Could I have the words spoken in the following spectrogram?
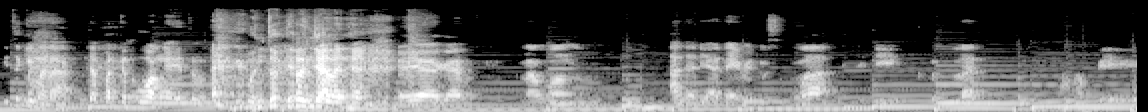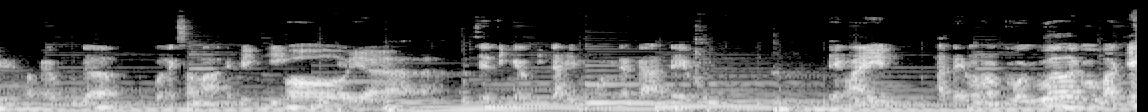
itu gimana? Mendapatkan uangnya itu untuk jalan-jalannya. Iya kan? Karena uang ada di ATM itu semua jadi kebetulan HP HP aku udah connect sama banking oh ya saya tinggal pindahin uangnya ke ATM yang lain ATM orang tua gue lah gue pakai.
